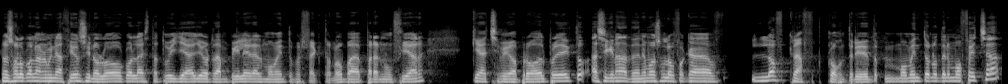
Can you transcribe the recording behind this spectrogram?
No solo con la nominación, sino luego con la estatuilla Jordan Peele era el momento perfecto, ¿no? Para, anunciar que HBO ha aprobado el proyecto. Así que nada, tenemos a Lovecraft, Lovecraft Country. De momento no tenemos fecha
